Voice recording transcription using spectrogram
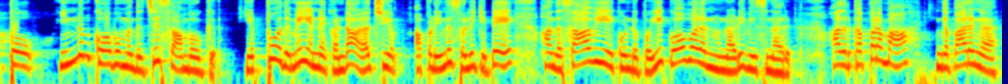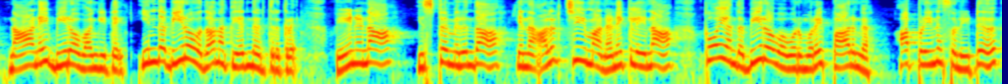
அப்போது இன்னும் கோபம் வந்துச்சு சாம்புவுக்கு. எப்போதுமே என்னை கண்டா அலட்சியம் அப்படின்னு சொல்லிக்கிட்டே அந்த சாவியை கொண்டு போய் கோபாலன் முன்னாடி வீசினார். அதற்கப்புறமா இங்கே பாருங்கள் நானே பீரோ வாங்கிட்டேன். இந்த பீரோவை தான் நான் தேர்ந்தெடுத்திருக்கிறேன். வேணும்னா இஷ்டம் இருந்தால் என்னை அலட்சியமாக நினைக்கலைன்னா போய் அந்த பீரோவை ஒரு முறை பாருங்கள் அப்படின்னு சொல்லிட்டு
